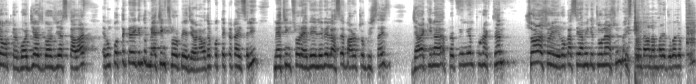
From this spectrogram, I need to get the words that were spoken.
চমৎকার গর্জিয়াস গর্জিয়াস কালার এবং প্রত্যেকটাই কিন্তু ম্যাচিং ফ্লোর পেয়ে যাবেন। আমাদের প্রত্যেকটা টাইলসেরই ম্যাচিং ফ্লোর অ্যাভেলেবেল আছে বারো চব্বিশ সাইজ যারা কিনা আপনার প্রিমিয়াম প্রোডাক্ট চান, সরাসরি রোকা সিরামিকে চলে আসুন বা স্ক্রিনে দেওয়া নাম্বারে যোগাযোগ করুন।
